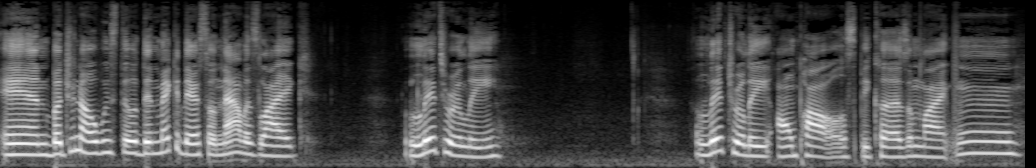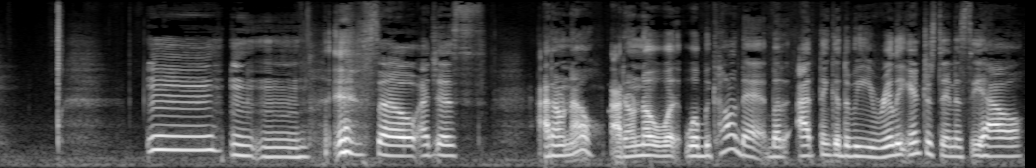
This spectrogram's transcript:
And but you know, we still didn't make it there. So now it's like literally literally on pause because I'm like, mm, mm, mm, mm. so I just, I don't know. I don't know what will become of that, but I think it'll be really interesting to see how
